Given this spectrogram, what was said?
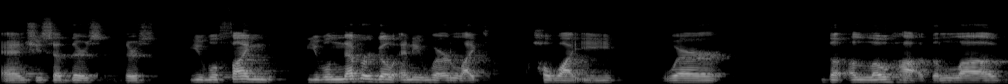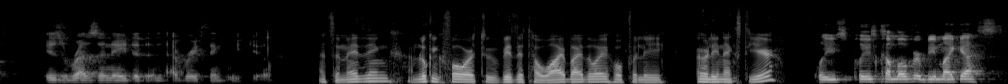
and she said, "There's there's you will find you will never go anywhere like Hawaii, where the aloha, the love, is resonated in everything we do." That's amazing. I'm looking forward to visit Hawaii, by the way, hopefully early next year. Please, please come over, be my guest.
